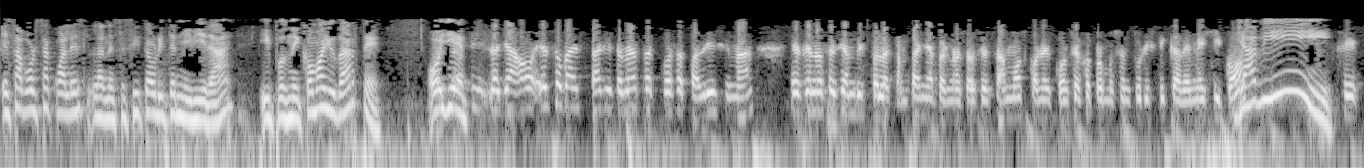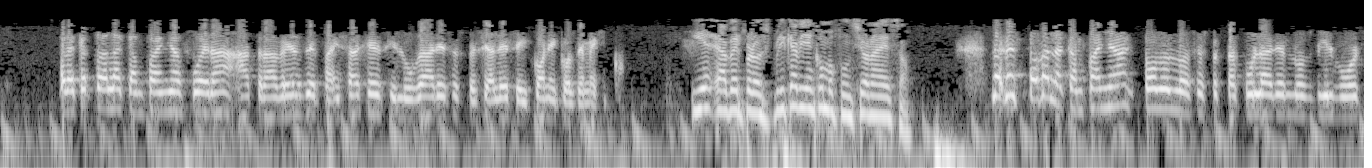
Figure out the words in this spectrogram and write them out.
esa bolsa, ¿cuál es? La necesito ahorita en mi vida. Y pues ni cómo ayudarte. Oye, Sí, ya, oh, eso va a estar y también otra cosa padrísima es que no sé si han visto la campaña, pero nos asociamos con el Consejo de Promoción Turística de México. ya vi. Sí, para que toda la campaña fuera a través de paisajes y lugares especiales e icónicos de México. Y, a ver, pero explica bien cómo funciona eso. No, es toda la campaña, todos los espectaculares, los billboards,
